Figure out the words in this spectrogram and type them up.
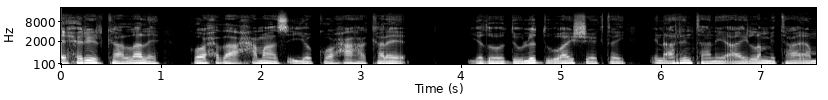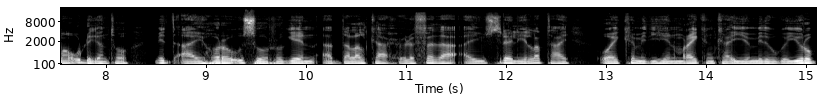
ee xiriirka la leh kooxda xamaas iyo kooxaha kale iyadoo dowladdu ay sheegtay in arrintani ay la mid tahay ama u dhiganto mid ay hore u soo rogeen dalalka xulafada ay australia la tahay oo ay ka mid yihiin maraykanka iyo midowda yurub.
